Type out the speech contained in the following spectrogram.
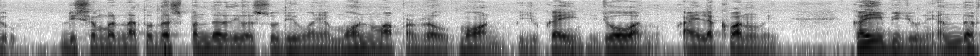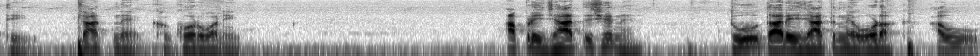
છું. ડિસેમ્બરના તો દસ પંદર દિવસ સુધી હું અહીંયા મૌનમાં પણ રહું. મૌન, બીજું કંઈ નહીં. જોવાનું, કાંઈ લખવાનું નહીં. કંઈ બીજું નહીં. અંદરથી જાતને ખખોરવાની આપણી જાત છે ને, તું તારી જાતને ઓળખ. આવું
